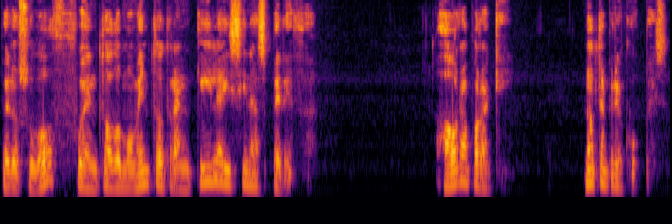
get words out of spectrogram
pero su voz fue en todo momento tranquila y sin aspereza. Ahora por aquí. No te preocupes.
